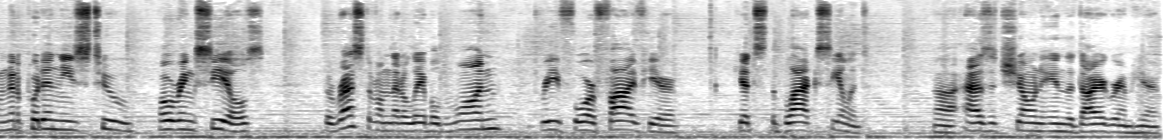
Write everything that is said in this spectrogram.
I'm going to put in these two O-ring seals. The rest of them that are labeled 1, 3, 4, 5 here gets the black sealant uh, as it's shown in the diagram here.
